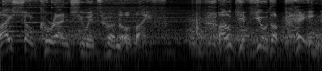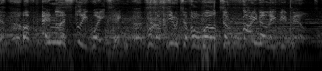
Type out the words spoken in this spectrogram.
I shall grant you eternal life. I'll give you the pain of endlessly waiting for a beautiful world to finally be built.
